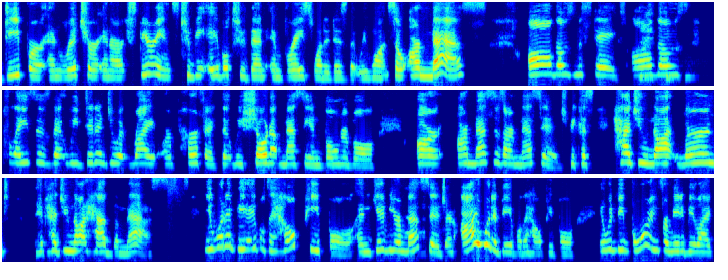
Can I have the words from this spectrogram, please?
deeper and richer in our experience to be able to then embrace what it is that we want. So our mess, all those mistakes, all those places that we didn't do it right or perfect, that we showed up messy and vulnerable, our our mess is our message. Because had you not learned, had you not had the mess, you wouldn't be able to help people and give your message. And I wouldn't be able to help people. It would be boring for me to be like,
